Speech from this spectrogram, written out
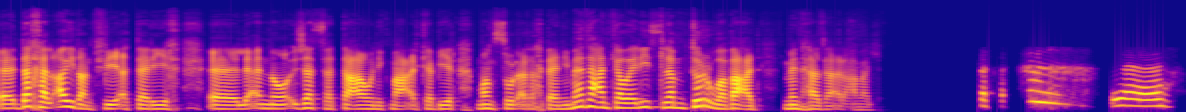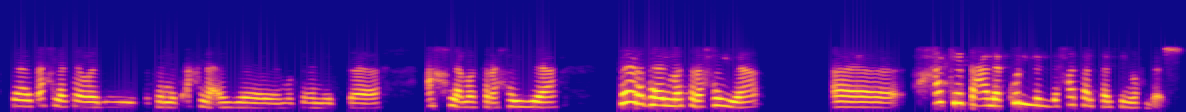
دخل أيضا في التاريخ لأنه جسد تعاونك مع الكبير منصور الرحباني ماذا عن كواليس لم تروى بعد من هذا العمل؟ ياه! كانت أحلى كواليس وكانت أحلى أيام وكانت أحلى مسرحية. تعرف هاي المسرحية؟ آه، حكت على كل اللي حصل في 2011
